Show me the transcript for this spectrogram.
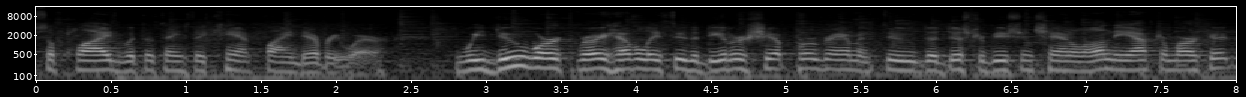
supplied with the things they can't find everywhere. We do work very heavily through the dealership program and through the distribution channel on the aftermarket.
